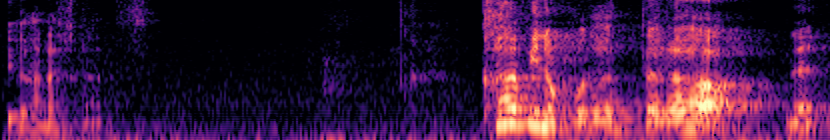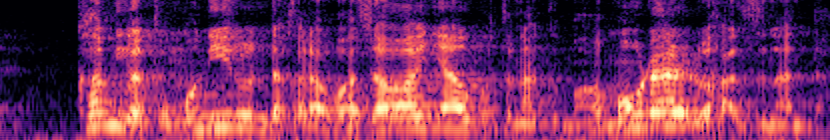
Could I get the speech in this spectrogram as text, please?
ていう話なんです。神の子だったらね神が共にいるんだから災いに遭うことなく守られるはずなんだ。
